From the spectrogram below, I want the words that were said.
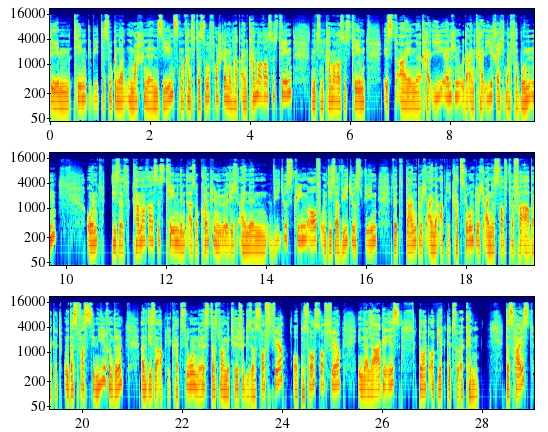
dem Themengebiet des sogenannten maschinellen Sehens. Man kann sich das so vorstellen, man hat ein Kamerasystem. Mit diesem Kamerasystem ist eine KI-Engine oder ein KI-Rechner verbunden. Und dieses Kamerasystem nimmt also kontinuierlich einen Videostream auf und dieser Videostream wird dann durch eine Applikation, durch eine Software verarbeitet. Und das Faszinierende an dieser Applikation ist, dass man mit Hilfe dieser Software, Open Source Software, in der Lage ist, dort Objekte zu erkennen. Das heißt,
